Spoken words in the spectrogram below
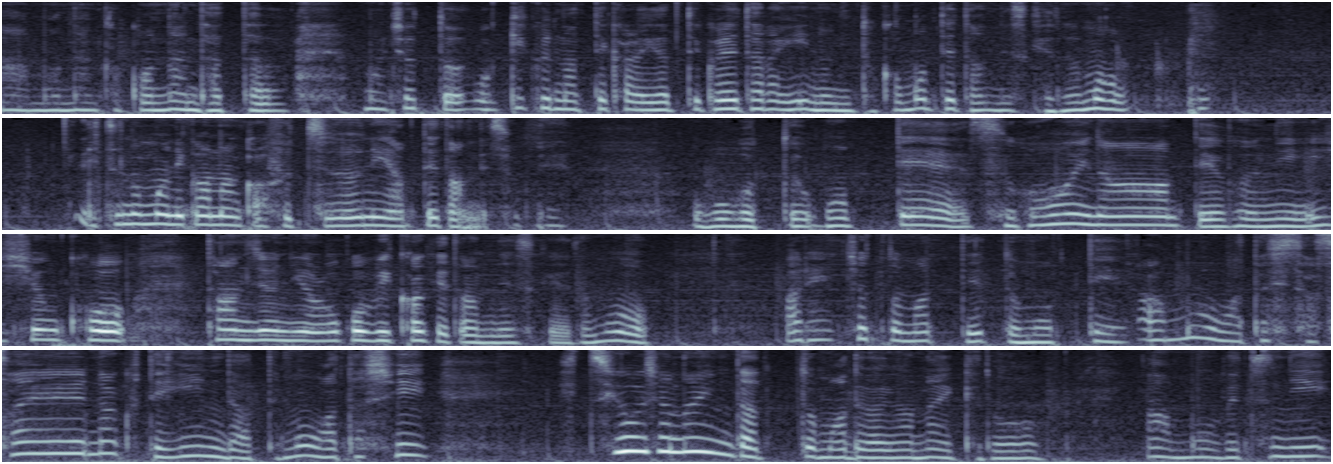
ああもうなんかこんなんだったらもうちょっと大きくなってからやってくれたらいいのにとか思ってたんですけどもいつの間にかなんか普通にやってたんですよね。おおって思ってすごいなーっていう風に一瞬こう単純に喜びかけたんですけれどもあれちょっと待ってって思ってあもう私支えなくていいんだってもう私必要じゃないんだとまでは言わないけどあもう別に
